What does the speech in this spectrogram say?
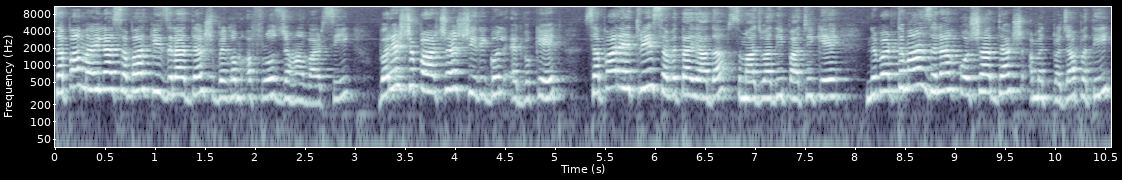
सपा महिला सभा की जिला अध्यक्ष बेगम अफरोज जहाँ वारसी, वरिष्ठ पार्षद श्री गुल एडवोकेट, सपा नेत्री सविता यादव, समाजवादी पार्टी के निवर्तमान जिला कोषाध्यक्ष अमित प्रजापति,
